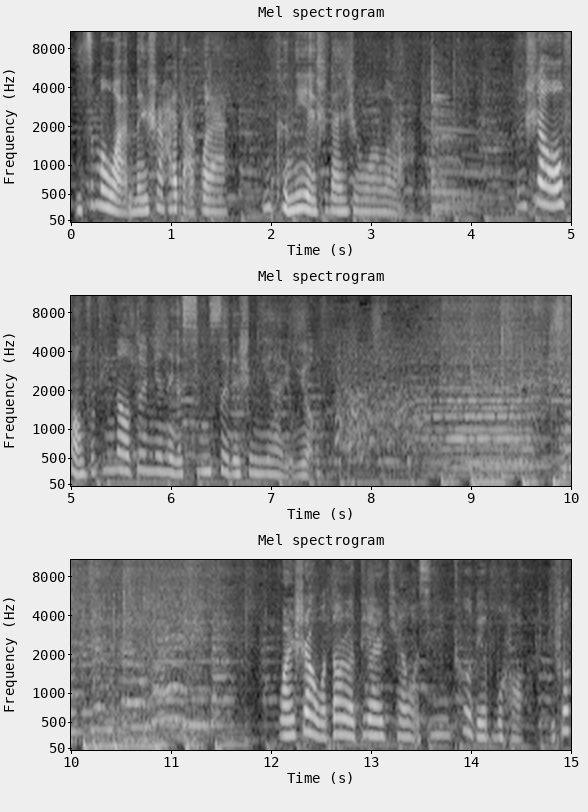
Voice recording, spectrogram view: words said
你这么晚没事还打过来，你肯定也是单身汪了吧？”于是啊，我仿佛听到对面那个心碎的声音啊，有没有？完事儿我到了第二天，我心情特别不好。你说，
